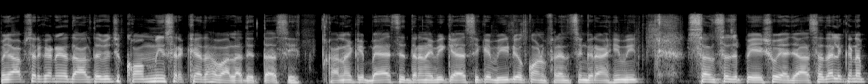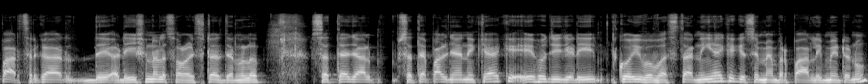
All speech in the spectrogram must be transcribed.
ਪੰਜਾਬ ਸਰਕਾਰ ਨੇ ਅਦਾਲਤ ਵਿੱਚ ਕੌਮੀ ਸੁਰੱਖਿਆ ਦਾ ਹਵਾਲਾ ਦਿੱਤਾ ਸੀ। ਹਾਲਾਂਕਿ ਬਹਿਸ ਦੇ ਨੇ ਇਹ ਵੀ ਕਿਹਾ ਸੀ ਕਿ ਵੀਡੀਓ ਕਾਨਫਰੈਂਸਿੰਗ ਰਾਹੀਂ ਵੀ ਸੰਸਦ 'ਚ ਪੇਸ਼ ਹੋਇਆ ਜਾ ਸਕਦਾ, ਲੇਕਿਨ ਭਾਰਤ ਸਰਕਾਰ ਦੇ ਐਡੀਸ਼ਨਲ ਸੋਲਿਸਿਟਰ ਜਨਰਲ ਸਤਿਆਜਾਲ ਸਤਿਆਪਾਲ ਜੈਨ ਨੇ ਕਿਹਾ ਕਿ ਇਹੋ ਜੀ ਜਿਹੜੀ ਕੋਈ ਵਿਵਸਥਾ ਨਹੀਂ ਹੈ ਕਿ ਕਿਸੇ ਮੈਂਬਰ ਪਾਰਲੀਮੈਂਟ ਨੂੰ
